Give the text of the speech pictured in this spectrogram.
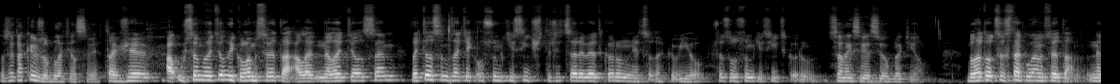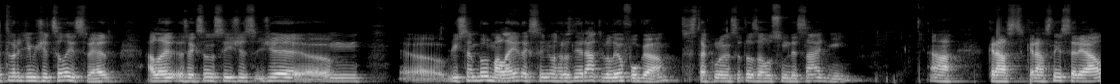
To si taky už odletěl svět. Takže, a už jsem letěl i kolem světa, ale neletěl jsem, letěl jsem za těch 8049 korun, něco takového, přes 8000 korun. Celý svět si obletěl. Byla to cesta kolem světa. Netvrdím, že celý svět, ale řekl jsem si, že, že um, když jsem byl malý, tak jsem měl hrozně rád Willio Foga, cesta kolem světa za 80 dní. A krás, krásný seriál,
